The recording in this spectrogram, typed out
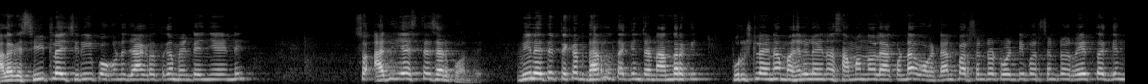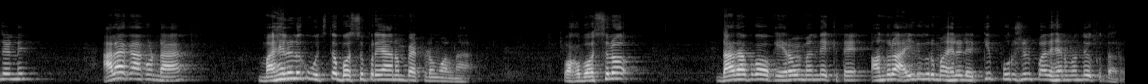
అలాగే సీట్లు అవి చిరిగిపోకుండా జాగ్రత్తగా మెయింటైన్ చేయండి. సో అది చేస్తే సరిపోద్ది. వీలైతే టికెట్ ధరలు తగ్గించండి అందరికీ. పురుషులైనా మహిళలైనా సంబంధం లేకుండా ఒక ten percent twenty percent rate తగ్గించండి. అలా కాకుండా మహిళలకు ఉచిత బస్సు ప్రయాణం పెట్టడం వలన ఒక బస్సులో దాదాపుగా ఒక ఇరవై మంది ఎక్కితే అందులో ఐదుగురు మహిళలు ఎక్కి పురుషులు పదిహేను మంది ఎక్కుతారు.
